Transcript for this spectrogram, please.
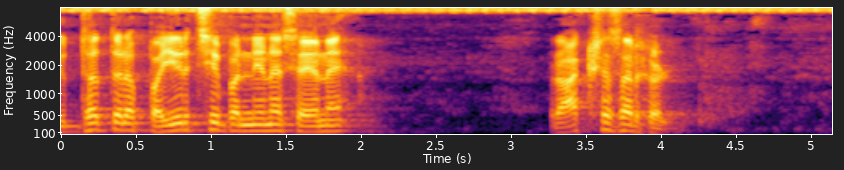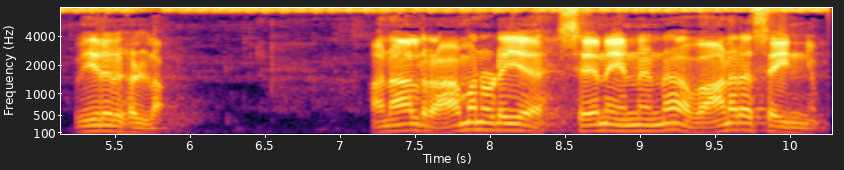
யுத்தத்தில் பயிற்சி பண்ணின சேனை ராட்சசர்கள் வீரர்கள்லாம். ஆனால் ராமனுடைய சேனை என்னென்னா வானர சைன்யம்.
